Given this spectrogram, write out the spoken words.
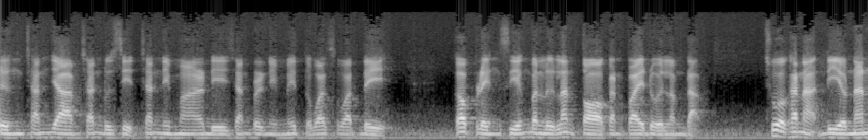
ดึงชั้นยาม ชั้นดุสิตชั้นนิมารดี ชั้นปรินิมิตวัสวัสดี ก็เปล่งเสียงบรรลือลั่นต่อกันไปโดยลำดับ ชั่วขณะเดียวนั้น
